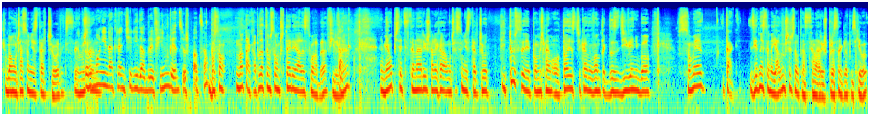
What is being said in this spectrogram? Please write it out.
chyba mu czasu nie starczyło. Tak myślę, Rumuni nakręcili dobry film, więc już po co? bo są, no tak, a poza tym są cztery, ale słabe filmy. Miał pisać scenariusz, ale chyba mu czasu nie starczyło. I tu sobie pomyślałem, o, to jest ciekawy wątek do zdziwień, bo w sumie tak, z jednej strony ja bym przeczytał ten scenariusz Presa Glapińskiego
